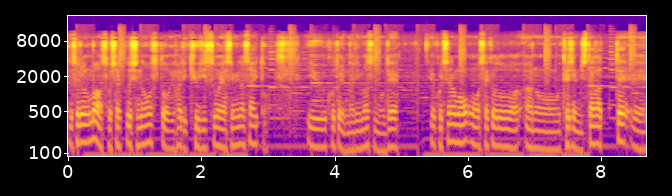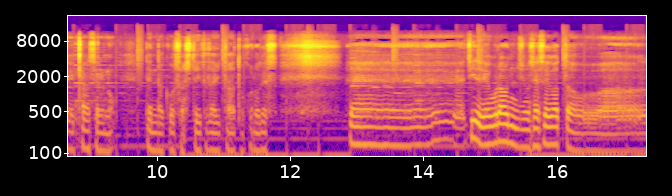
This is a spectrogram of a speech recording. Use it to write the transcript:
でそれをまあ咀嚼し直すとやはり休日は休みなさいということになりますのでこちらも先ほどはあの手順に従って、えー、キャンセルの連絡をさせていただいたところです。えー、T で英語ラウンジの先生方は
